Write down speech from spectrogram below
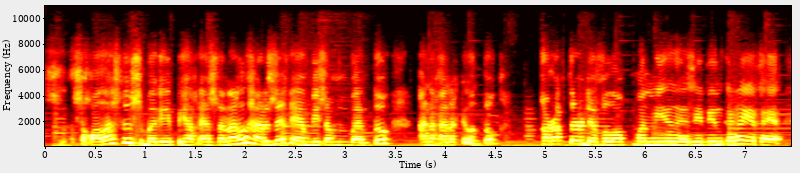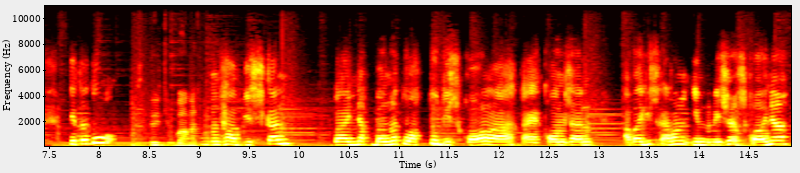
Se- sekolah tuh sebagai pihak eksternal harusnya kayak bisa membantu anak-anaknya untuk karakter development ya nggak sih Din? Karena ya kayak kita tuh setuju banget. menghabiskan banyak banget waktu di sekolah. Kayak kalau misalnya apalagi sekarang Indonesia sekolahnya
